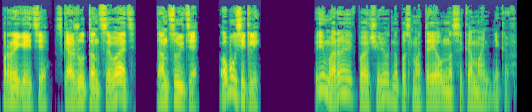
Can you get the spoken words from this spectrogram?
прыгайте, скажу танцевать, танцуйте, обусекли. И Мараек поочередно посмотрел на сокомандников.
